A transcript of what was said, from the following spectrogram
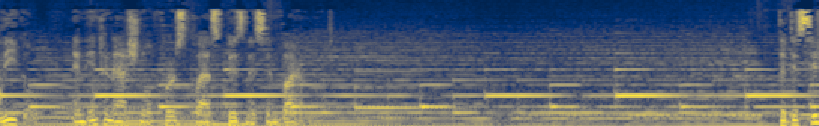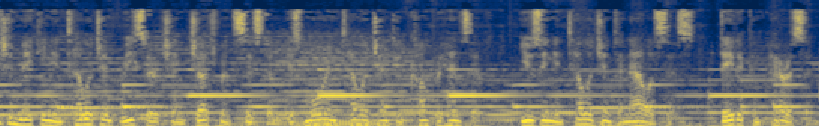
legal, and international first-class business environment. The decision-making intelligent research and judgment system is more intelligent and comprehensive, using intelligent analysis, data comparison,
